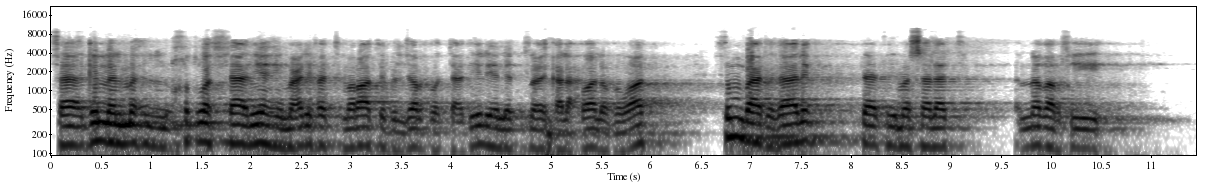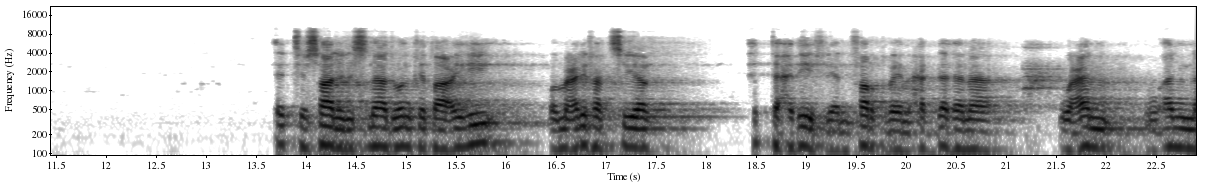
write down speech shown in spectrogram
فقلنا الخطوة الثانية هي معرفة مراتب الجرح والتعديل هي التي تطلعك على أحوال الرواة. ثم بعد ذلك تأتي مسألة النظر في اتصال الإسناد وانقطاعه ومعرفة صيغ التحديث لأن فرق بين حدثنا وعن وأن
